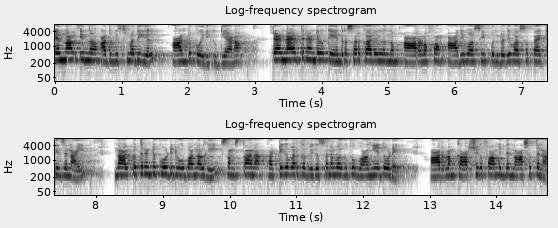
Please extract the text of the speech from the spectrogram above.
എന്നാൽ ഇന്ന് അത് വിസ്മൃതിയിൽ ആണ്ടുപോയിരിക്കുകയാണ്. രണ്ടായിരത്തി രണ്ടിൽ കേന്ദ്ര സർക്കാരിൽ നിന്നും ആറള ഫാം ആദിവാസി പുനരധിവാസ പാക്കേജിനായി നാൽപ്പത്തിരണ്ട് കോടി രൂപ നൽകി സംസ്ഥാന പട്ടികവർഗ വികസന വകുപ്പ് വാങ്ങിയതോടെ ആറളം കാർഷിക ഫാമിന്റെ നാശത്തിന്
